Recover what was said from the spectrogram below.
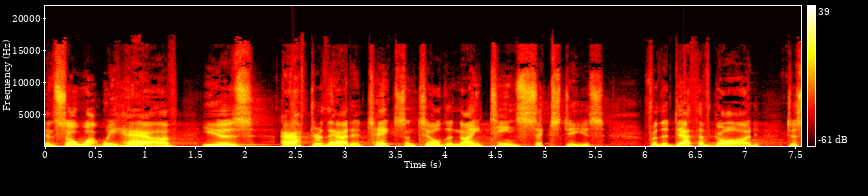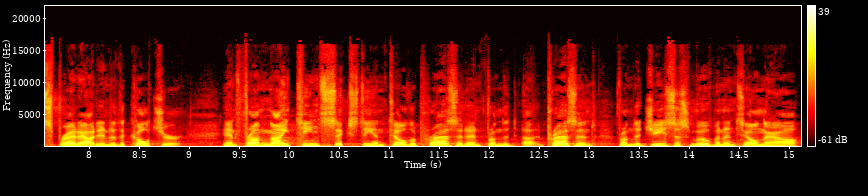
And so, what we have is after that, it takes until the 1960s for the death of God to spread out into the culture. And from 1960 until the president, from the uh, present, from the Jesus movement until now,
